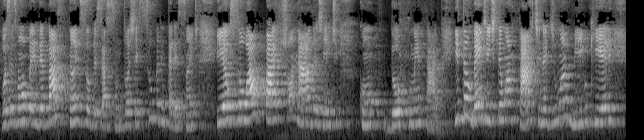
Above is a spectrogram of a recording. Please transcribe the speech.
Vocês vão aprender bastante sobre esse assunto. Eu achei super interessante e eu sou apaixonada, gente, com documentário. E também, gente, tem uma parte, né, de um amigo que ele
